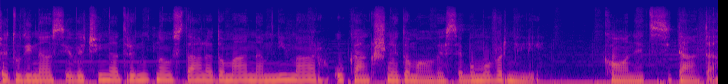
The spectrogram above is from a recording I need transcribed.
Če tudi nas je večina trenutno ostala doma, nam ni mar, v kakšne domove se bomo vrnili. Konec citata.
